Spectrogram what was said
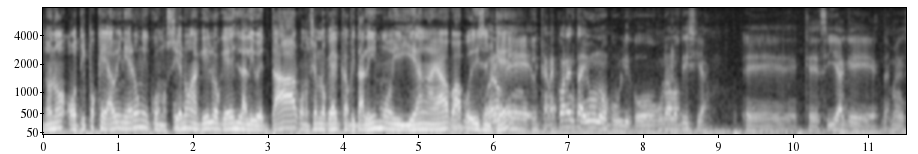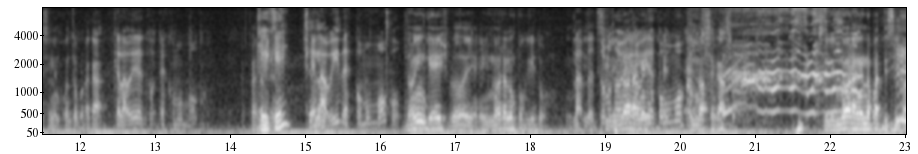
No, no, o tipos que ya vinieron y conocieron aquí lo que es la libertad, conocieron lo que es el capitalismo y llegan allá, papo, y dicen Bueno, que. eh, el Canal 41 publicó una noticia eh, que decía que... Déjame ver si la encuentro por acá. Que la vida es como un moco. Espérate. ¿Qué qué? Que la vida es como un moco. Don't engage, brother. Ignóralo un poquito. La- Y- tú si no que la ignoran, vida él- es como un moco. Él no hace caso. si lo ignoran, él no participa.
